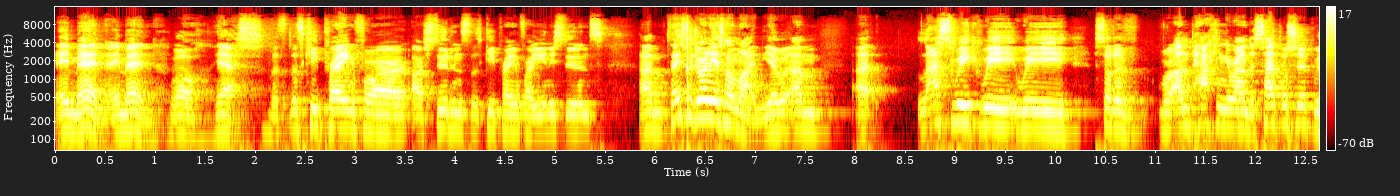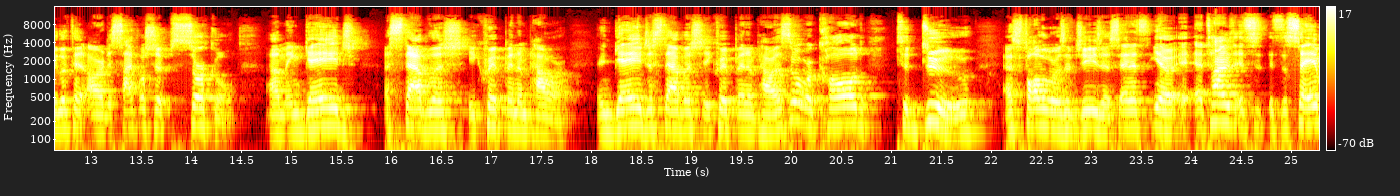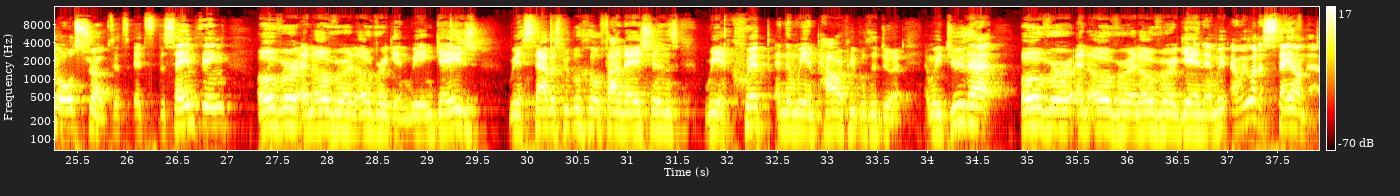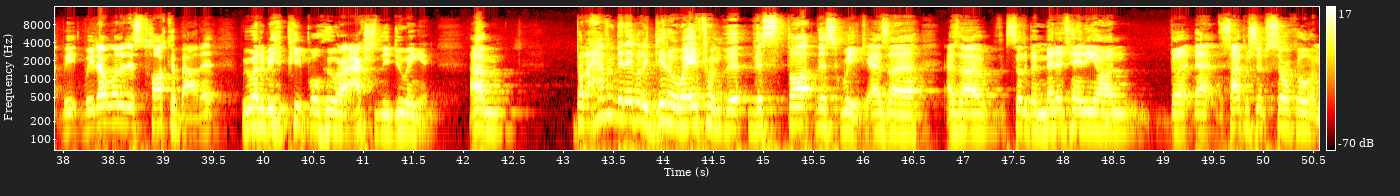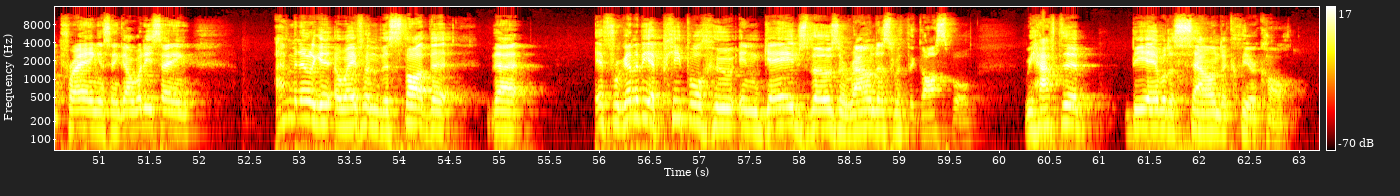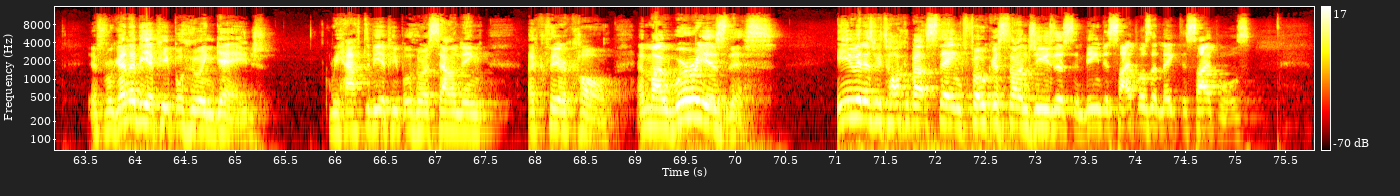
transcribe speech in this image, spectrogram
Amen. Amen. Well, yes. Let's let's keep praying for our, our students. Let's keep praying for our uni students. Um, thanks for joining us online. Yeah, um, uh, last week we we sort of were unpacking around discipleship. We looked at our discipleship circle: um, engage, establish, equip, and empower. Engage, establish, equip, and empower. This is what we're called to do as followers of Jesus. And it's you know at times it's it's the same old strokes. It's it's the same thing over and over and over again. We engage we establish biblical foundations, we equip, and then we empower people to do it. And we do that over and over and over again. And we, and we want to stay on that. We, we don't want to just talk about it. We want to be people who are actually doing it. Um, but I haven't been able to get away from the, this thought this week as, I, as I've sort of been meditating on the, that discipleship circle and praying and saying, God, what are you saying? I haven't been able to get away from this thought that, that if we're going to be a people who engage those around us with the gospel, we have to be able to sound a clear call. If we're going to be a people who engage, we have to be a people who are sounding a clear call. And my worry is this even as we talk about staying focused on Jesus and being disciples that make disciples,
